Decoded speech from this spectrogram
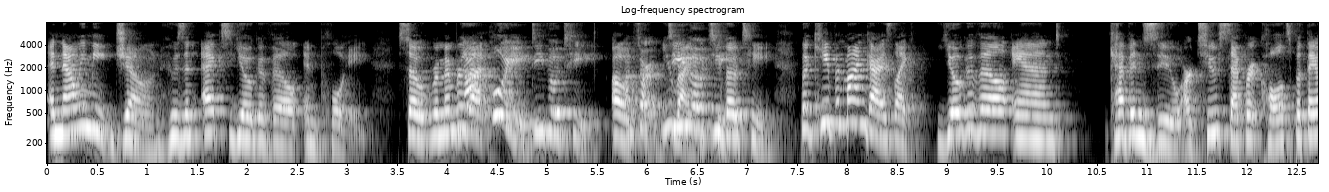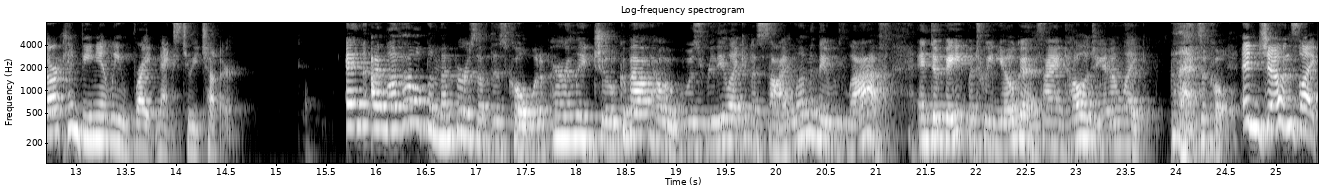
And now we meet Joan, who's an ex Yogaville employee. So remember Not that employee, devotee. Oh, I'm sorry, you're devotee. right, devotee. But keep in mind, guys, like Yogaville and Kevin Zoo are two separate cults, but they are conveniently right next to each other. And I love how the members of this cult would apparently joke about how it was really like an asylum, and they would laugh and debate between yoga and Scientology. And I'm like, that's a cult. And Joan's like,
